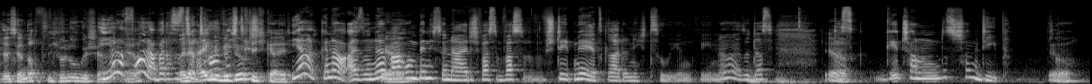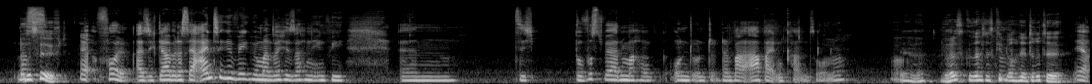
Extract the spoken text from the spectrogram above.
das ist ja noch psychologischer. Ja, voll, aber das ist Meine total eigene wichtig. Bedürftigkeit. Ja, genau. Also, ne, Ja. warum bin ich so neidisch? Was, was steht mir jetzt gerade nicht zu irgendwie? Ne? Also das, Ja. das geht schon, das ist schon deep. Ja, das, hilft. Ja, voll. Also ich glaube, das ist der einzige Weg, wie man solche Sachen irgendwie ähm, sich bewusst werden machen und, und dann bearbeiten kann. So, ne? Ja. Du hast gesagt, es gibt noch eine dritte, Ja.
